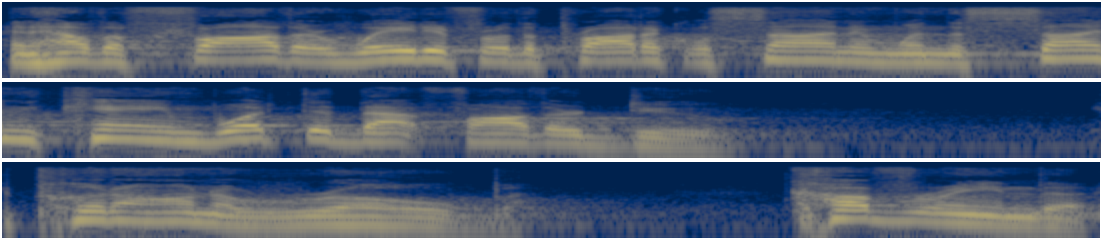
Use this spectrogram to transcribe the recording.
And how the father waited for the prodigal son, and when the son came, what did that father do? He put on a robe, covering the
